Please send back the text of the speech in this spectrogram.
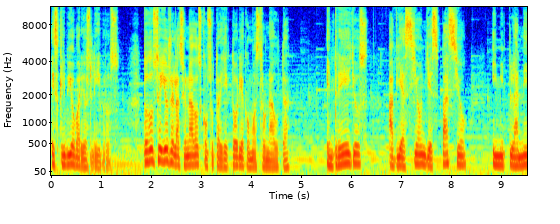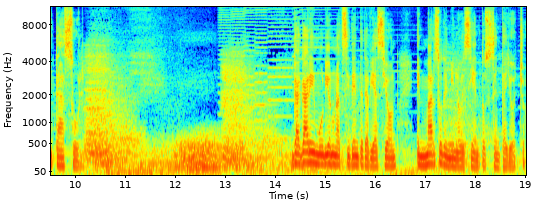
escribió varios libros, todos ellos relacionados con su trayectoria como astronauta, entre ellos Aviación y Espacio y Mi Planeta Azul. Gagarin murió en un accidente de aviación en marzo de 1968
